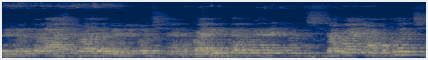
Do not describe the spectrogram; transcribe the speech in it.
రెండంతల ఆశీర్వాదం ఎందుకు వచ్చి ఆయన భయంకరమైనటువంటి శ్రమ ఆయన అనుభవించి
